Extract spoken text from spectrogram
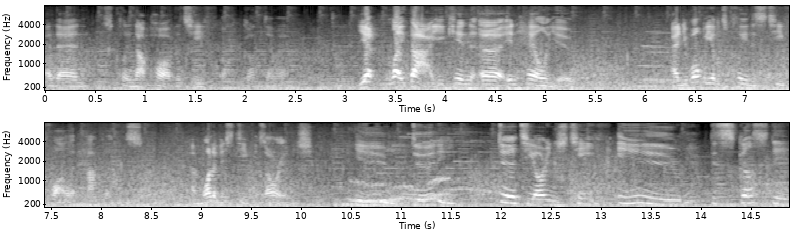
And then, let's clean that part of the teeth. Oh, god damn it. Yep, like that, you can uh, inhale you. And you won't be able to clean his teeth while it happens. And one of his teeth is orange. Ew, dirty. Dirty orange teeth. Ew, disgusting.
